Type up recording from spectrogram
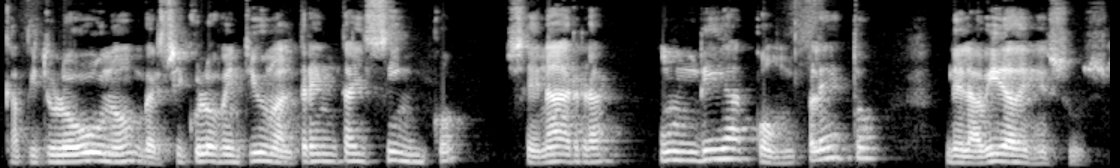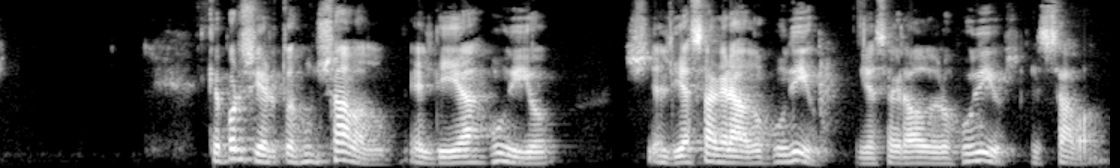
capítulo 1, versículos 21 al 35, se narra un día completo de la vida de Jesús, que por cierto es un sábado, el día judío, el día sagrado judío, día sagrado de los judíos, el sábado.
